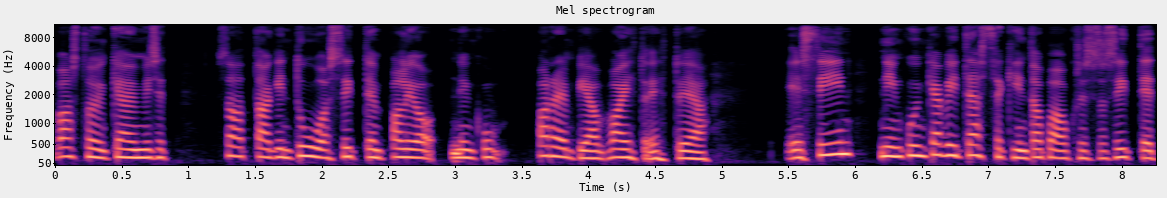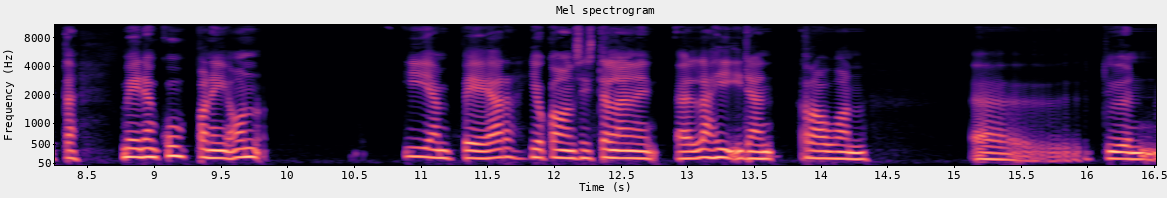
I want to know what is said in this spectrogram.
vastoinkäymiset saattaakin tuoda sitten paljon niin kuin parempia vaihtoehtoja esiin, niin kuin kävi tässäkin tapauksessa sitten, että meidän kumppani on IMPR, joka on siis tällainen Lähi-idän rauhan työn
